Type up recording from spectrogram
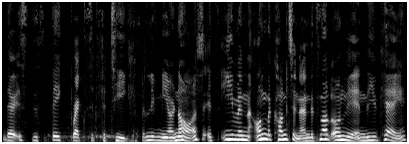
There is this big Brexit fatigue, believe me or not. It's even on the continent. It's not only in the UK.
